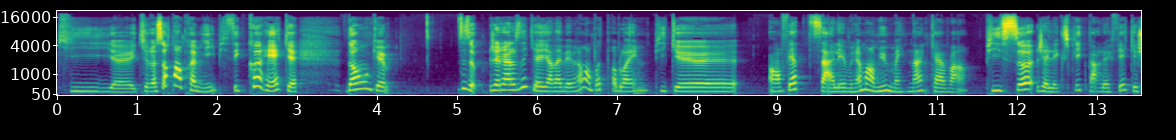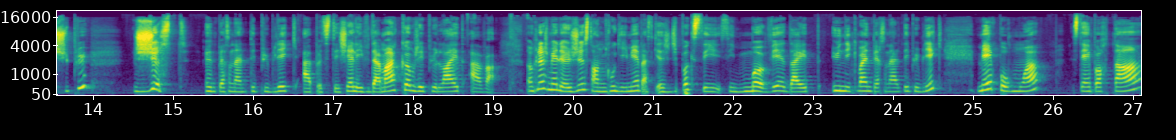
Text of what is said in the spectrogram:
qui, euh, qui ressortent en premier. Puis c'est correct. Donc, euh, c'est ça. J'ai réalisé qu'il y en avait vraiment pas de problème. Puis que, en fait, ça allait vraiment mieux maintenant qu'avant. Puis ça, je l'explique par le fait que je suis plus juste une personnalité publique à petite échelle, évidemment, comme j'ai pu l'être avant. Donc là, je mets le juste en gros guillemets parce que je dis pas que c'est mauvais d'être uniquement une personnalité publique, mais pour moi, c'est important,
